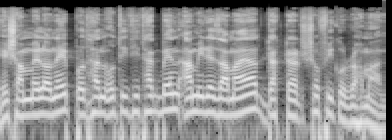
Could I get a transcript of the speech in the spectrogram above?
এ সম্মেলনে প্রধান অতিথি থাকবেন আমিরে জামায়াত, ডাক্তার শফিকুর রহমান।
